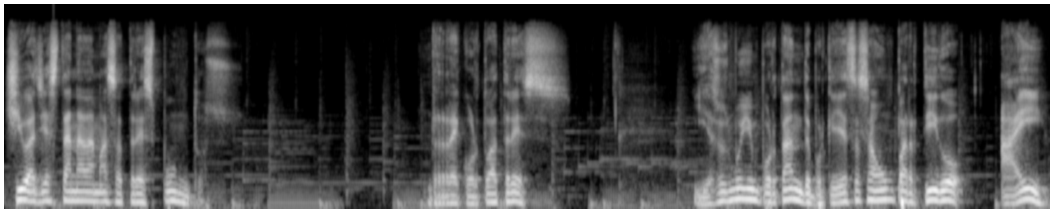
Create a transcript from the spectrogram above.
Chivas ya está nada más a 3 puntos. Recortó a 3. Y eso es muy importante porque ya estás a un partido ahí.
